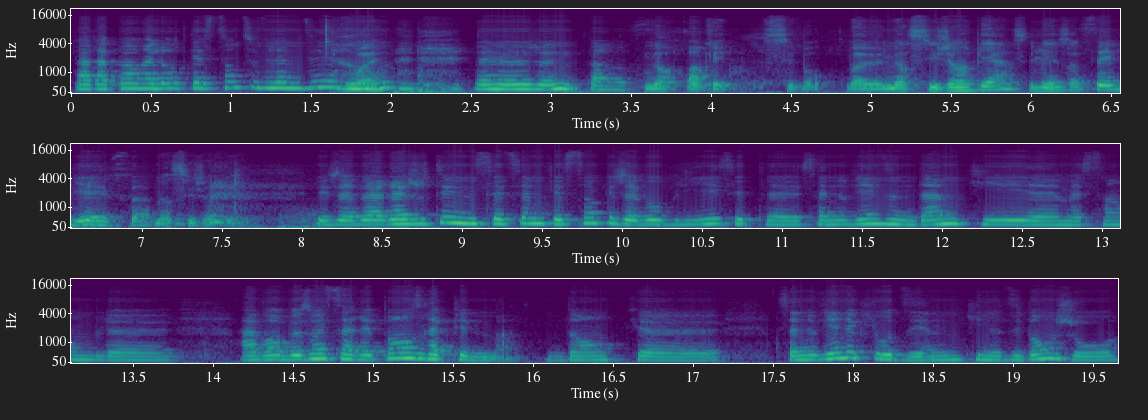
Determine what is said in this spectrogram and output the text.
Par rapport à l'autre question, tu voulais me dire? Oui. Euh, je ne pense Non, OK, c'est bon. Ben, merci Jean-Pierre, c'est bien ça? c'est bien ça. Merci Jean-Pierre. Et j'avais rajouté une septième question que j'avais oubliée. Ça nous vient d'une dame qui euh, me semble euh, avoir besoin de sa réponse rapidement. Donc, ça nous vient de Claudine qui nous dit Bonjour.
